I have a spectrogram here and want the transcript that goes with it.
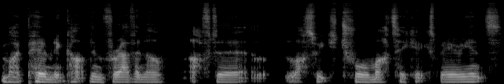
my permanent captain forever now after last week's traumatic experience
